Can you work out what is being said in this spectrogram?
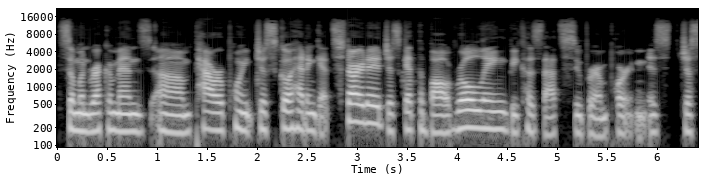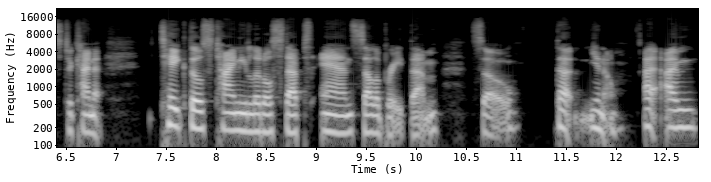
someone recommends um, PowerPoint, just go ahead and get started. Just get the ball rolling because that's super important, is just to kind of take those tiny little steps and celebrate them. So that, you know, I, am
